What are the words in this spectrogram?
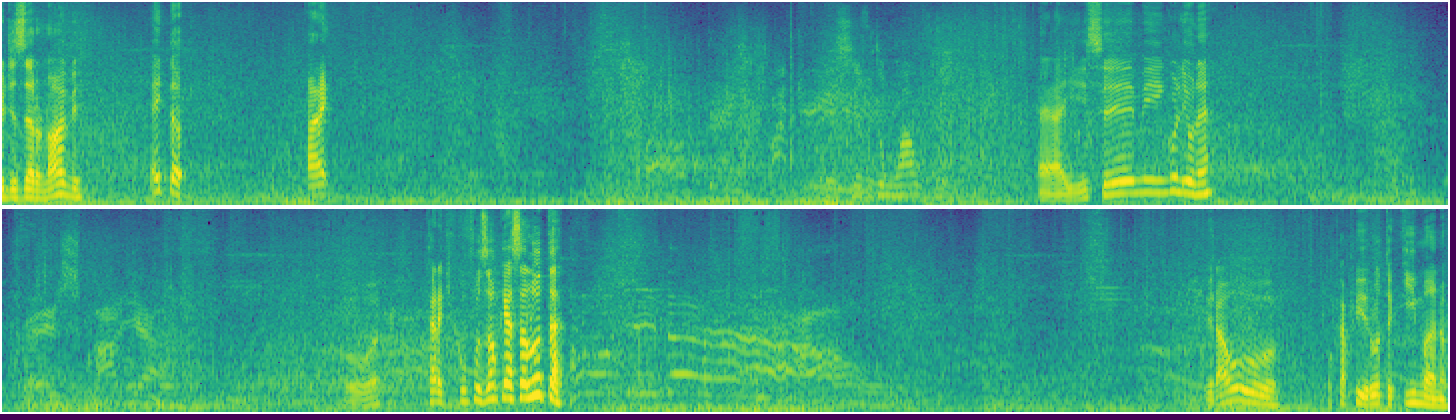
Boca de 09. Eita. Ai. Preciso de um alvo. É, aí você me engoliu, né? Boa. Cara, que confusão que é essa luta! Virar o... O capiroto aqui, mano.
